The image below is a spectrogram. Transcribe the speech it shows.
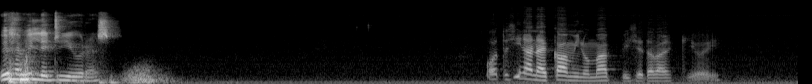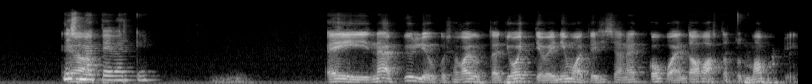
ühe village'i juures. oota, sina näed ka minu mäppi seda värki või? mis mäpi värki? ei, näeb küll ju, kui sa vajutad jotti või niimoodi, siis sa näed kogu enda avastatud mappi.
